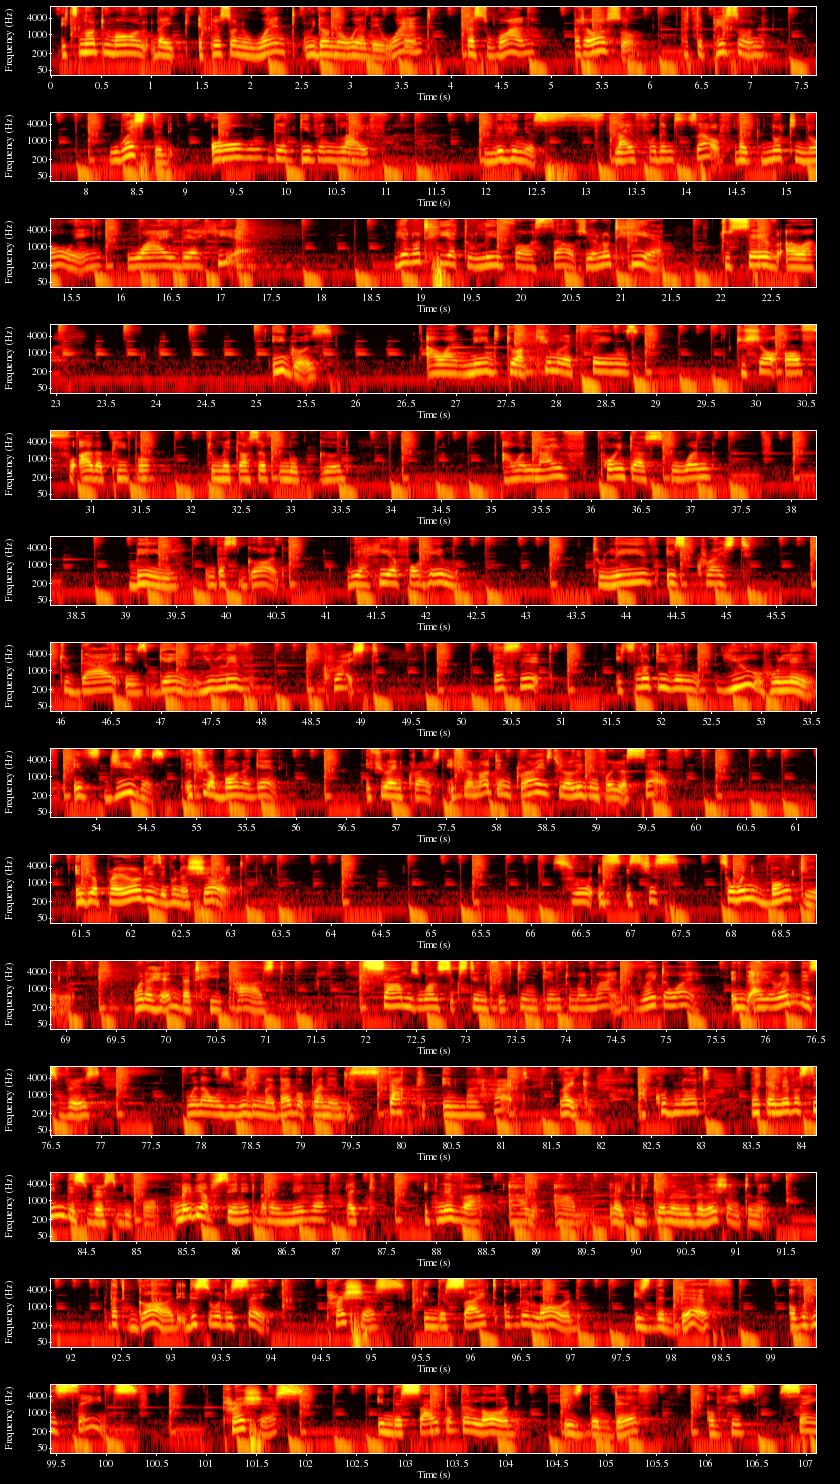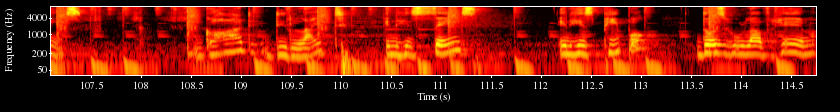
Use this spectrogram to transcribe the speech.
It's not more like a person went, we don't know where they went. That's one. But also that the person wasted all their given life living a life for themselves, like not knowing why they're here. We are not here to live for ourselves. We are not here to save our egos, our need to accumulate things to show off for other people, to make ourselves look good. Our life point us to one being, and that's God. We are here for Him. To live is Christ, to die is gain. You live Christ. That's it. It's not even you who live, it's Jesus. If you are born again, if you are in Christ. If you're not in Christ, you are living for yourself. And your priorities are going to show it. So it's, it's just, so when Bonnke, when I heard that he passed, Psalms 116, 15 came to my mind right away. And I read this verse when I was reading my Bible plan and it stuck in my heart. Like I could not, like I never seen this verse before. Maybe I've seen it, but I never, like, it never, um, um, like, became a revelation to me. That God, this is what He say, precious in the sight of the Lord is the death of His saints. Precious in the sight of the Lord is the death of His saints. God delight in His saints, in His people, those who love Him,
